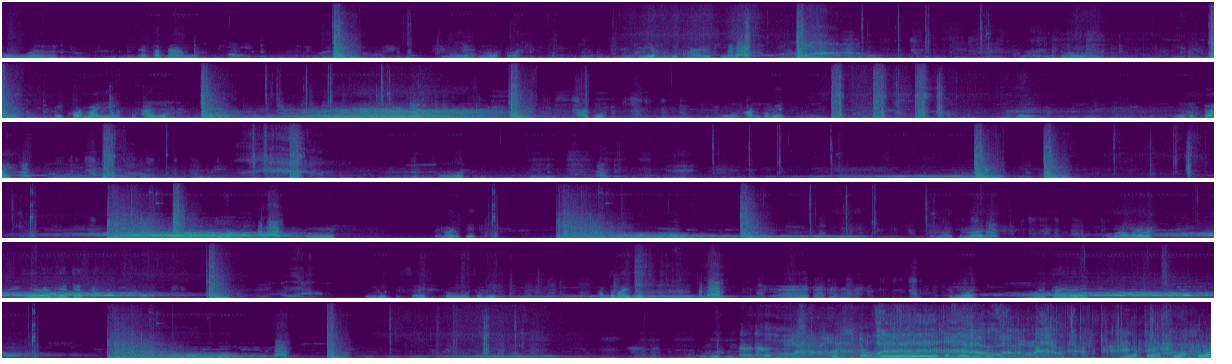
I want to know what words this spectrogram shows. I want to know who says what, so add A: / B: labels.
A: หแล่นตัดหน้ากูผีเนี่ยคือโหดตัวะเลี่ยมดิบหายเลยผีนะโอ้โหไปคอนใหม่อีกตายวูตายวู ไม่ต้องพันกูเม็ดโอ้โหเกือบตายโอ้ย ไปรอดลูกพี่เป็นร้อยเป็นร้อยกูบ่เอาก็ได้ปะเฮียให้เมียจัดอุ้ยรุดเสยโอ้โชคดีทำต้นไม้กูอ่าตายตายตายตายสี่ร้อยบ่ได้ไก่เลยนี่ อุ้ยอุ้ยอุ้ยโอ้ยสัตว์เอ้ยสมเลยเงินนะเหยียบแตกตัวตัว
